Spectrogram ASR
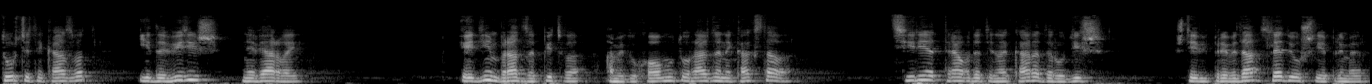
Турците казват, и да видиш, не вярвай. Един брат запитва, ами духовното раждане как става? Сирия трябва да те накара да родиш. Ще ви преведа следващия пример.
